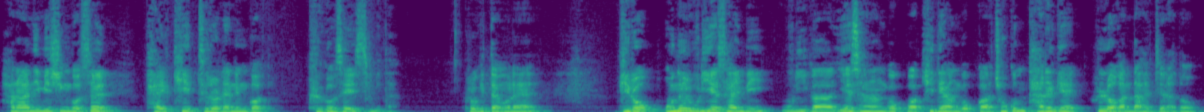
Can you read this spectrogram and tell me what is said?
하나님이신 것을 밝히 드러내는 것 그것에 있습니다. 그렇기 때문에 비록 오늘 우리의 삶이 우리가 예상한 것과 기대한 것과 조금 다르게 흘러간다 할지라도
